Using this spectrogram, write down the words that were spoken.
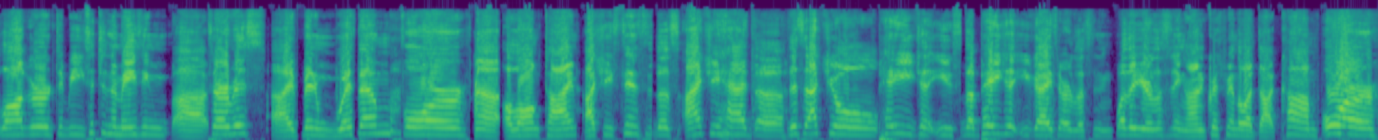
Blogger to be such an amazing uh, service. I've been with them for uh, a long time. Actually, since this, I actually had this actual page that you, the page that you guys are listening, whether you're listening on crispyontheweb.com or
